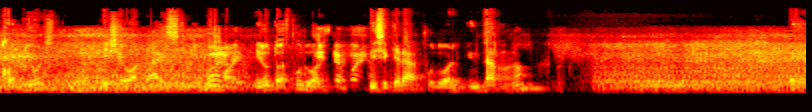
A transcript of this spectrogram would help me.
con News y llegó acá y sin ningún minuto de fútbol, ni siquiera fútbol interno, ¿no? Eh,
